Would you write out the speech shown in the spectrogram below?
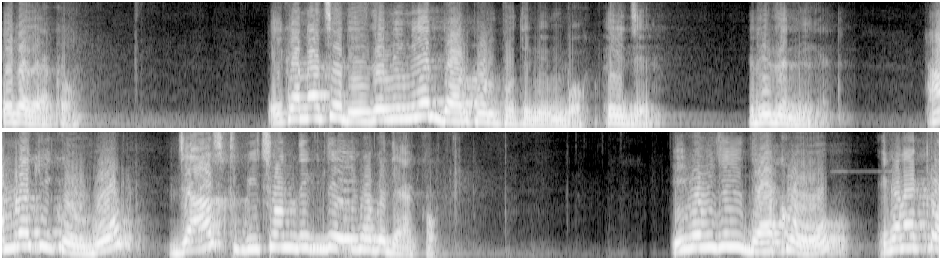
এটা দেখো। এখানে আছে রিজনিং এর দর্পণ প্রতিবিম্ব। এই যে রিজনিং এর। আমরা কি করব? জাস্ট পিছন দিক দিয়ে এইভাবে দেখো। এইভাবে যদি দেখো, এখানে একটা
